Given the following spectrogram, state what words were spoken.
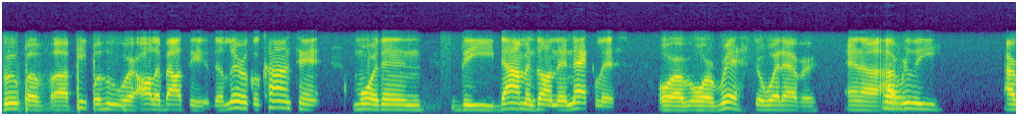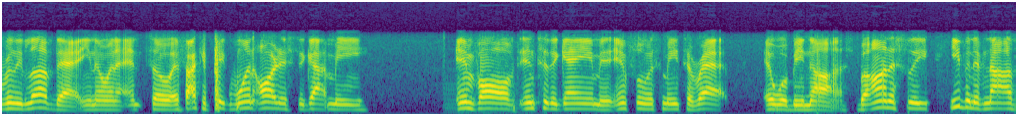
group of uh people who were all about the the lyrical content more than the diamonds on their necklace or or wrist or whatever and uh, I really, I really love that, you know. And and so if I could pick one artist that got me involved into the game and influenced me to rap, it would be Nas. But honestly, even if Nas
